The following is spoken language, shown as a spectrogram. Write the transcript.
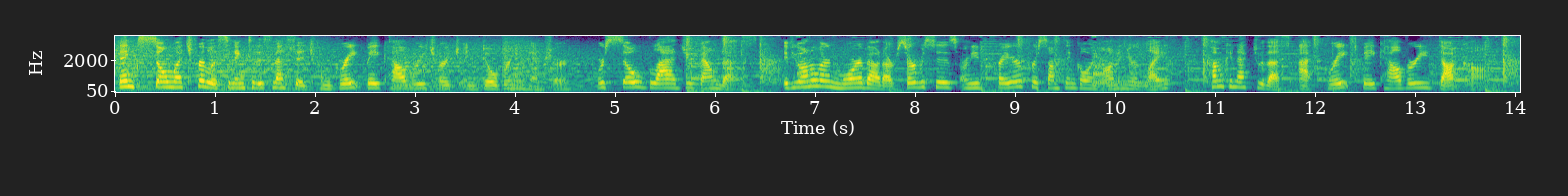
Thanks so much for listening to this message from Great Bay Calvary Church in Dover, New Hampshire. We're so glad you found us. If you want to learn more about our services or need prayer for something going on in your life, come connect with us at greatbaycalvary.com.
